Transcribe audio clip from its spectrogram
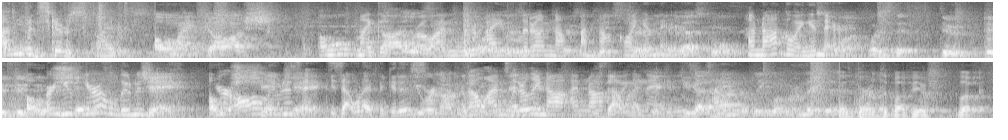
I'm even scared of spiders. Oh my gosh. Oh my god, bro. I'm literally, I literally am not, I'm not going in there. That's cool. I'm not going in there. What is this? Dude, dude, dude. Oh, Are you, shit. you're a lunatic. Jay. Oh, You're all shit, lunatics. Jay. Is that what I think it is? You are not gonna No, I'm literally not, I'm not Is that going what in I think there. it is? You guys are not I'm- gonna believe what room this is. There's birds above you. Look.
